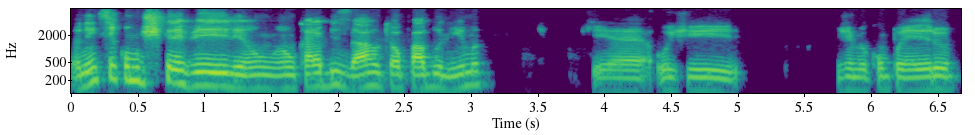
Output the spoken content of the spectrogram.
eu nem sei como descrever ele, é um, é um, cara bizarro que é o Pablo Lima, que é hoje, hoje é meu companheiro,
